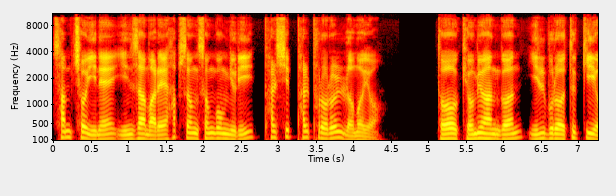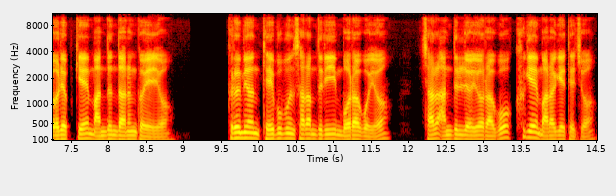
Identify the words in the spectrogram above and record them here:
3초 이내 인사말의 합성 성공률이 88%를 넘어요. 더 교묘한 건 일부러 듣기 어렵게 만든다는 거예요. 그러면 대부분 사람들이 뭐라고요? 잘 안 들려요 라고 크게 말하게 되죠.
